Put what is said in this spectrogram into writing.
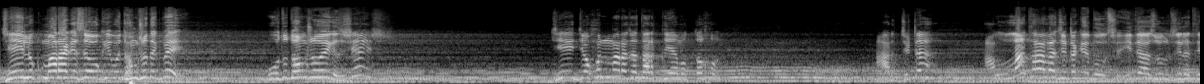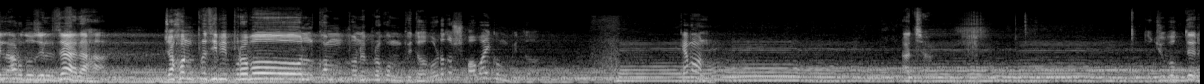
যে লোক মারা গেছে, ও কি ওই ধ্বংস দেখবে? ও তো ধ্বংস হয়ে গেছে, শেষ। যে যখন মারা যায়, তার কেয়ামত তখন। আর যেটা আল্লাহ তাআলা যেটাকে বলছে, ইদা জুলজিলাতিল আরদু জিলজালাহা যখন পৃথিবী প্রবল কম্পনে প্রকম্পিত হবে, ওটা তো সবাই কম্পিত হবে। কেমন? আচ্ছা। তো যুবকদের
